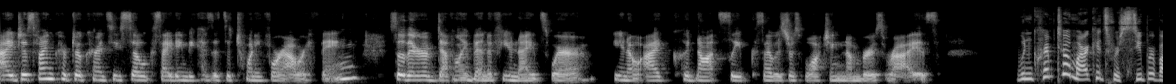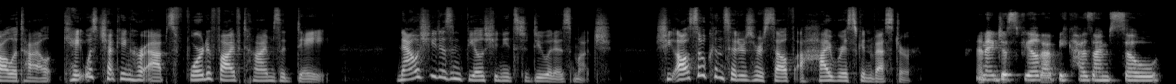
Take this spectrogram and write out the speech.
I just find cryptocurrency so exciting because it's a 24 hour thing. So there have definitely been a few nights where, you know, I could not sleep because I was just watching numbers rise. When crypto markets were super volatile, Kate was checking her apps four to five times a day. Now she doesn't feel she needs to do it as much. She also considers herself a high risk investor. And I just feel that because I'm so,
